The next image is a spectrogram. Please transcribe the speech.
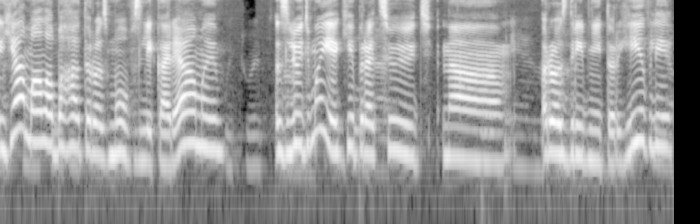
Я мала багато розмов з лікарями, з людьми, які працюють на роздрібній торгівлі,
